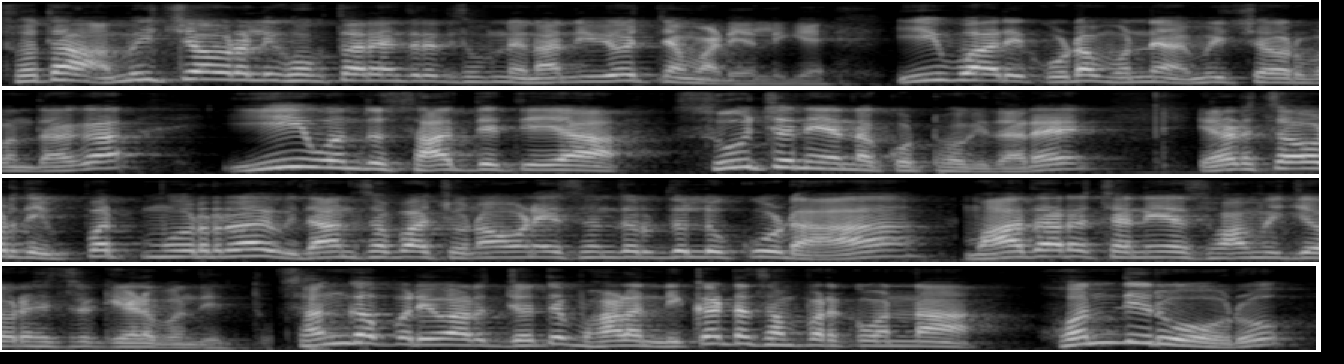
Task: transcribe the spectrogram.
ಸ್ವತಃ ಅಮಿತ್ ಶಾ ಅವರು ಅಲ್ಲಿಗೆ ಹೋಗ್ತಾರೆ ಅಂದರೆ ಸುಮ್ಮನೆ ನಾನು ಯೋಚನೆ ಮಾಡಿ ಅಲ್ಲಿಗೆ. ಈ ಬಾರಿ ಕೂಡ ಮೊನ್ನೆ ಅಮಿತ್ ಶಾ ಅವರು ಬಂದಾಗ ಈ ಒಂದು ಸಾಧ್ಯತೆಯ ಸೂಚನೆಯನ್ನು ಕೊಟ್ಟು ಹೋಗಿದ್ದಾರೆ. ಎರಡು ಸಾವಿರದ ಇಪ್ಪತ್ತ್ ವಿಧಾನಸಭಾ ಚುನಾವಣೆಯ ಸಂದರ್ಭದಲ್ಲೂ ಕೂಡ ಮಾದಾರ ಸ್ವಾಮೀಜಿ ಅವರ ಹೆಸರು ಕೇಳಬಂದಿತ್ತು ಸಂಘ ಪರಿವಾರದ ಜೊತೆ ಬಹಳ ನಿಕಟ ಸಂಪರ್ಕವನ್ನು ಹೊಂದಿರುವವರು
